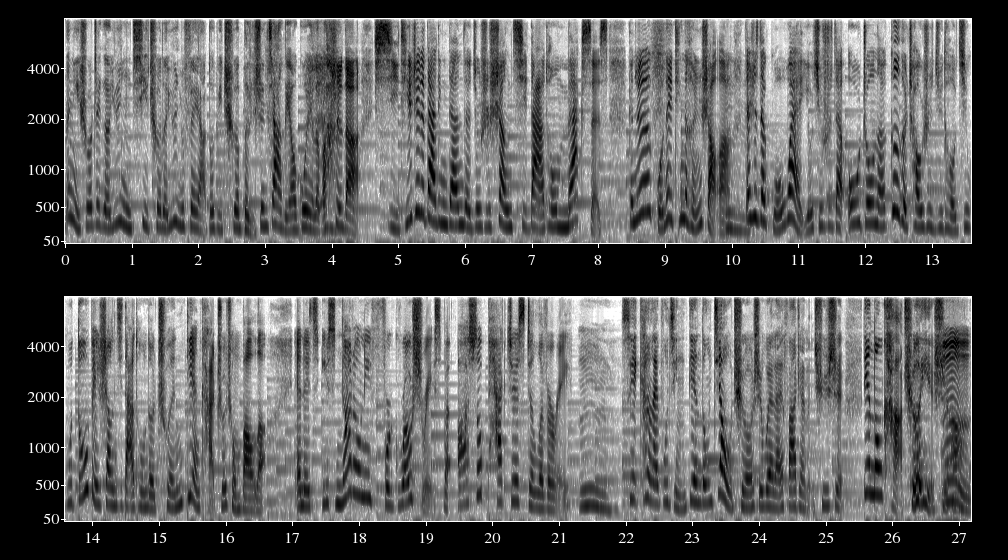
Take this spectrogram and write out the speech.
那你说这个运汽车的运费啊，都比车本身价格要贵了吧？是的，喜提这个大订单的就是上汽大通 Maxus，感觉国内听的很少啊，嗯但是在国外，尤其是在欧洲呢，各个超市巨头几乎都被上汽大通的纯电卡车承包了。And it's used not only for groceries but also packages delivery. 嗯，所以看来不仅电动轿车是未来发展的趋势，电动卡车也是啊。嗯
